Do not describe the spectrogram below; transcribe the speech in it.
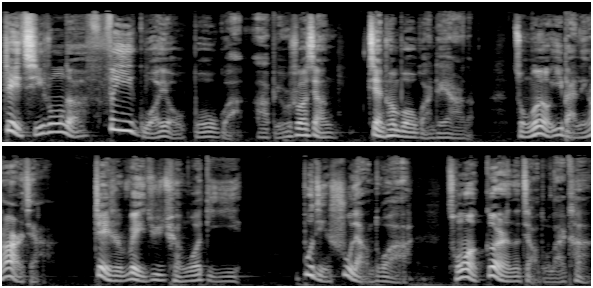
这其中的非国有博物馆啊，比如说像建川博物馆这样的。总共有一百零二家，这是位居全国第一。不仅数量多啊，从我个人的角度来看，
